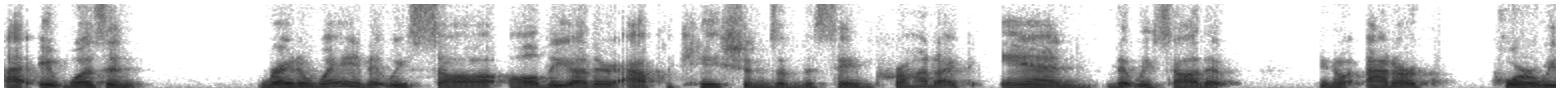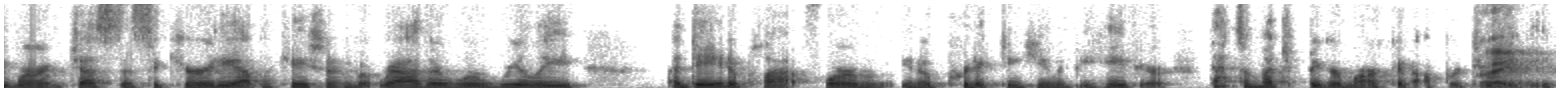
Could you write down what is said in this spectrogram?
Uh, it wasn't right away that we saw all the other applications of the same product and that we saw that you know at our core we weren't just a security application but rather we're really a data platform you know predicting human behavior that's a much bigger market opportunity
